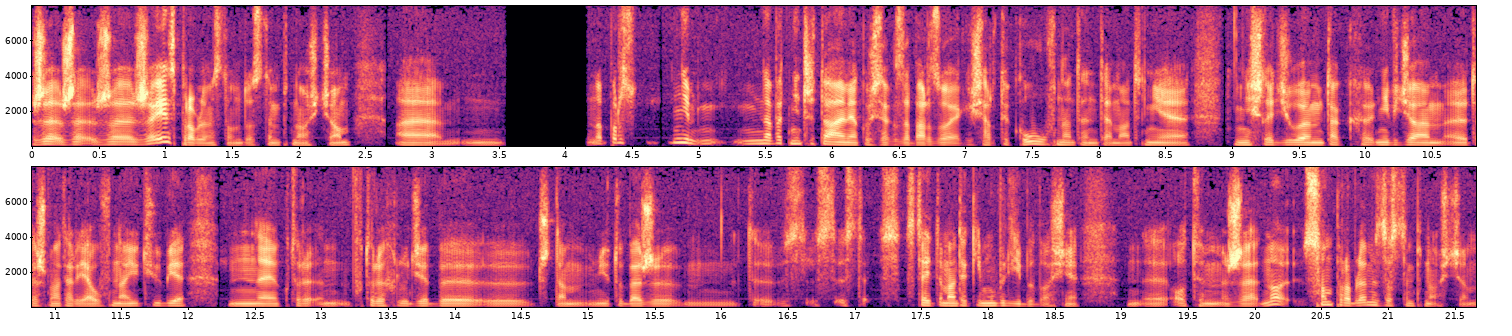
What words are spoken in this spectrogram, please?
że, że, że, że jest problem z tą dostępnością. No po prostu nie, nawet nie czytałem jakoś tak za bardzo jakichś artykułów na ten temat, nie, nie śledziłem tak, nie widziałem e, też materiałów na YouTubie, e, które, w których ludzie by, e, czy tam YouTuberzy z, z, z tej tematyki mówiliby właśnie o tym, że no, są problemy z dostępnością.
